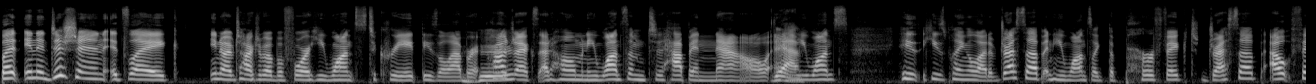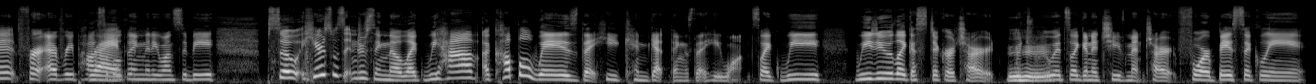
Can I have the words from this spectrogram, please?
But in addition, it's like you know, I've talked about before, he wants to create these elaborate projects at home and he wants them to happen now. And Yeah. he wants he, he's playing a lot of dress up and he wants like the perfect dress up outfit for every possible Right. thing that he wants to be. So here's what's interesting though, like we have a couple ways that he can get things that he wants. Like we we do like a sticker chart, which Mm-hmm. it's like an achievement chart for basically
